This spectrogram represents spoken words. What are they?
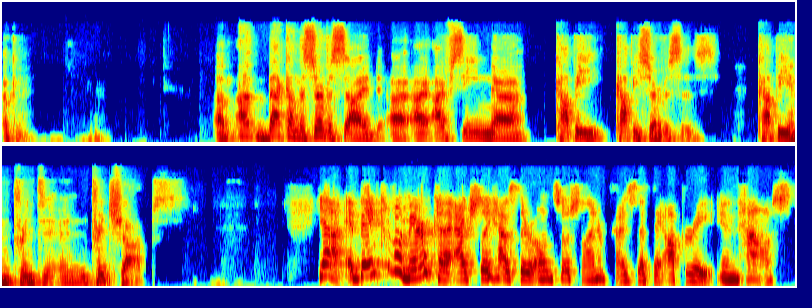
Okay. Um, uh, back on the service side, uh, I, have seen uh, copy copy services, copy and print and print shops yeah, Bank of America actually has their own social enterprise that they operate in house.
